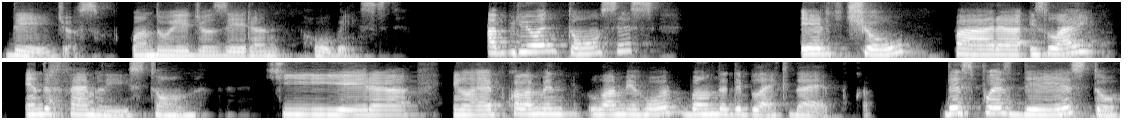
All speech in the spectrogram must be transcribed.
de ellos, quando eles eram jovens. Abriu então o show para Sly and the Family Stone, que era, na época, a melhor banda de black da época. Después de esto,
